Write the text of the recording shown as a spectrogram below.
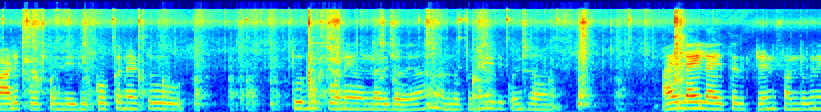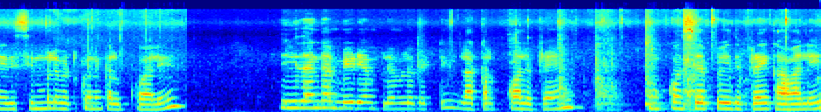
మాడిపోతుంది. ఇది కోకోనట్ తురుముకొని ఉన్నది కదా అందుకనే ఇది కొంచెం ఆయిల్ ఆయిల్ అవుతుంది ఫ్రెండ్స్. అందుకనే ఇది సిమ్లో పెట్టుకొని కలుపుకోవాలి. ఈ విధంగా మీడియం ఫ్లేమ్లో పెట్టి ఇలా కలుపుకోవాలి ఫ్రెండ్స్ ఇంకొంతసేపు ఇది ఫ్రై కావాలి.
